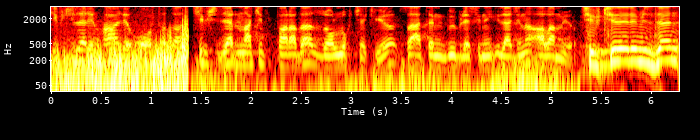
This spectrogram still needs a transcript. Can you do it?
Çiftçilerin hali ortada. Çiftçiler nakit parada zorluk çekiyor. Zaten gübresini ilacını alamıyor. Çiftçilerimizden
